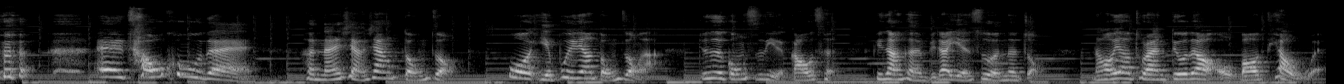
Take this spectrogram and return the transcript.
哎，超酷的哎，很难想象董总，或也不一定要董总啦，就是公司里的高层，平常可能比较严肃的那种，然后要突然丢掉偶包跳舞，哎，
